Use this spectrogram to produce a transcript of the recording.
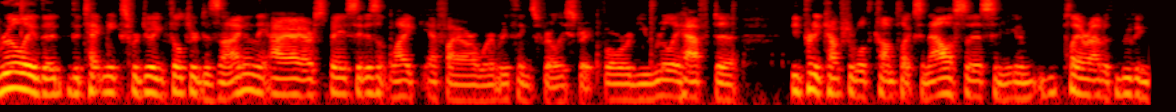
really the the techniques for doing filter design in the IIR space it isn't like FIR where everything's fairly straightforward. You really have to be pretty comfortable with complex analysis and you're going to play around with moving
